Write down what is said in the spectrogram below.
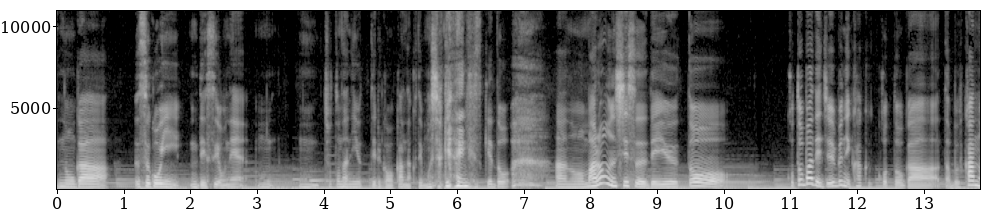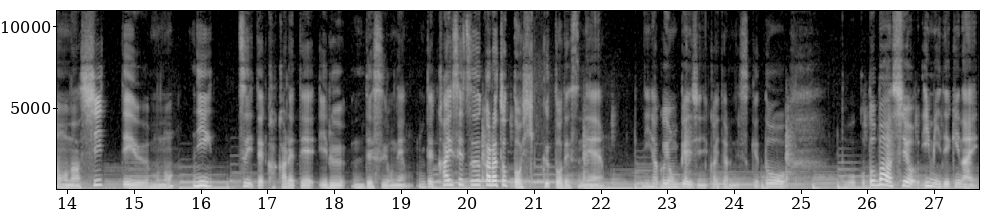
のがすごいんですよね。うん、ちょっと何言ってるか分かんなくて申し訳ないんですけどあのマローン指数で言うと言葉で十分に書くことが多分不可能な死っていうものについて書かれているんですよね。で解説からちょっと引くとですね204ページに書いてあるんですけど言葉は死を意味できない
